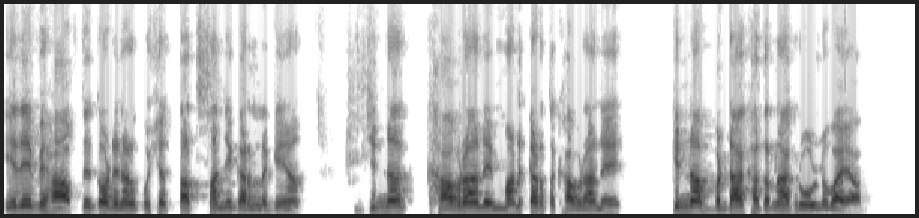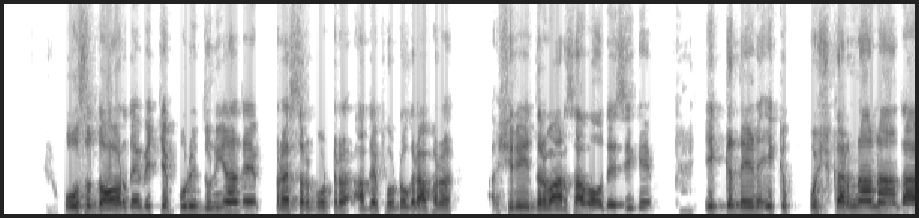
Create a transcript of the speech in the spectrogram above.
ਇਹਦੇ ਵਿਹਾਪ ਤੇ ਤੁਹਾਡੇ ਨਾਲ ਕੁਝ ਤੱਥ ਸਾਂਝੇ ਕਰਨ ਲੱਗੇ ਆ ਜਿਨ੍ਹਾਂ ਖਬਰਾਂ ਨੇ, ਮਨਘੜਤ ਖਬਰਾਂ ਨੇ ਕਿੰਨਾ ਵੱਡਾ ਖਤਰਨਾਕ ਰੋਲ ਨਿਭਾਇਆ। ਉਸ ਦੌਰ ਦੇ ਵਿੱਚ ਪੂਰੀ ਦੁਨੀਆ ਦੇ ਪ੍ਰੈਸ ਰਿਪੋਰਟਰ ਅਤੇ ਫੋਟੋਗ੍ਰਾਫਰ ਸ਼੍ਰੀ ਦਰਬਾਰ ਸਾਹਿਬ ਆਉਂਦੇ ਸੀਗੇ। ਇੱਕ ਦਿਨ ਇੱਕ ਪੁਸ਼ਕਰਨਾ ਨਾਂ ਦਾ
